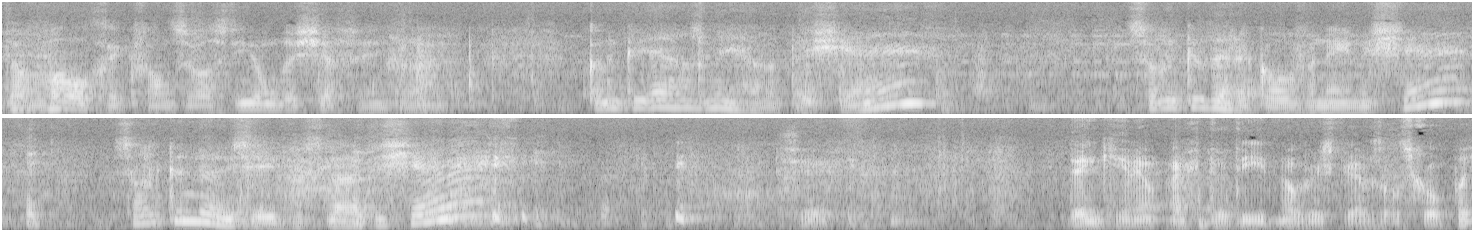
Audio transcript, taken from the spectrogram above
Daar walg ik van, zoals die om de chef heen draait. Kan ik u ergens mee helpen, chef? Zal ik uw werk overnemen, chef? Zal ik uw neus even sluiten, chef? Zeg, denk je nou echt dat hij het nog eens ver zal schoppen?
